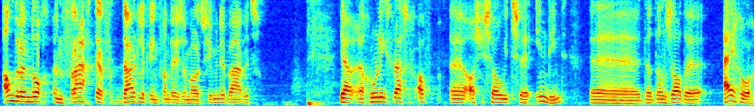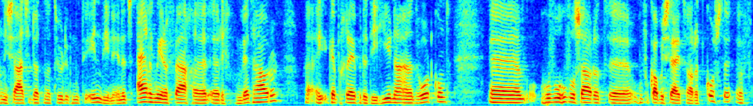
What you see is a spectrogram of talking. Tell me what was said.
Anderen nog een vraag ter verduidelijking van deze motie, meneer Babits? Ja, GroenLinks vraagt zich af, eh, als je zoiets indient, eh, dan, dan zal de eigen organisatie dat natuurlijk moeten indienen. En het is eigenlijk meer een vraag eh, richting wethouder. Maar ik heb begrepen dat hij hierna aan het woord komt. Eh, hoeveel, hoeveel, zou dat, eh, hoeveel capaciteit zou dat kosten? Of,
